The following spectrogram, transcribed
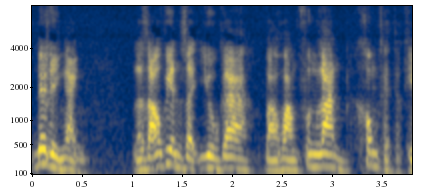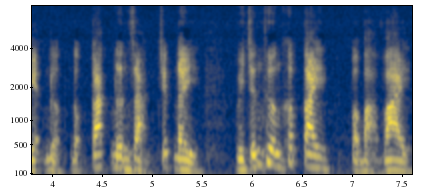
Đây là hình ảnh là giáo viên dạy yoga, bà Hoàng Phương Lan không thể thực hiện được động tác đơn giản trước đây vì chấn thương khớp tay và bả vai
